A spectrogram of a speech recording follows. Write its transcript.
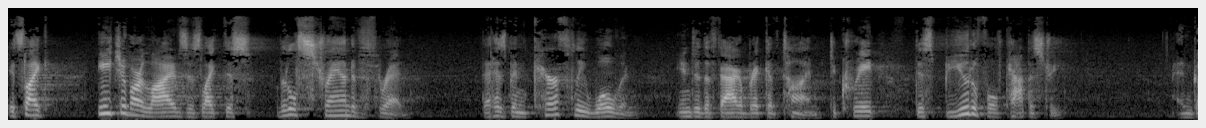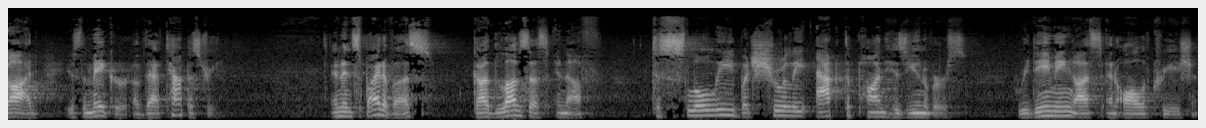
It's like each of our lives is like this little strand of thread that has been carefully woven into the fabric of time to create this beautiful tapestry. And God is the maker of that tapestry. And in spite of us, God loves us enough to slowly but surely act upon his universe, redeeming us and all of creation.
